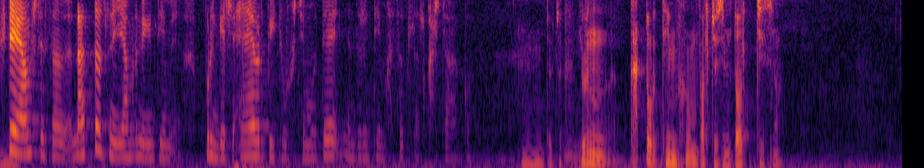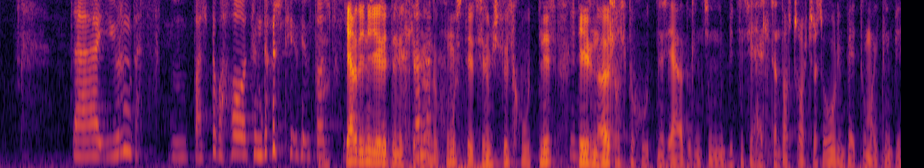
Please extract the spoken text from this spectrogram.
Гэхдээ ямар ч байсан надад бол ямар нэгэн тийм бүр ингээл амар бие төрөх юм уу те янз бүрийн тийм асуудал бол гарч байгаагүй. Ер нь гадуур тиймэрхэн болж исэн юм дулдж исэн үү? За ер нь бас болдог ах уу зөндөөл тийм юм болж байна. Яг энийг яриад байна гэхэлэр нэг хүмүүстэй сэрэмжлүүлэх үүднээс дээр нь ойлголт өгөх үүднээс ягаад үл чинь бизнесийн харилцаанд орж байгаа учраас өөр юм байдаг юм гэдгийг би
